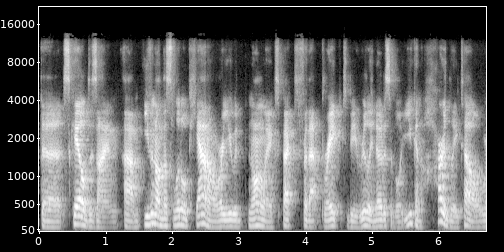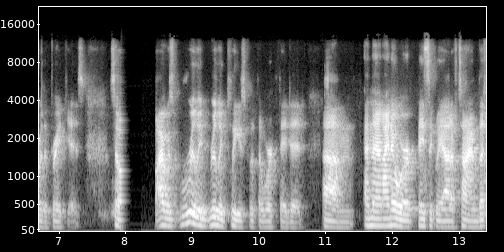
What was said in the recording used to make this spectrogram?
the scale design. Um, even on this little piano, where you would normally expect for that break to be really noticeable, you can hardly tell where the break is. So I was really really pleased with the work they did. Um, and then I know we're basically out of time, but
